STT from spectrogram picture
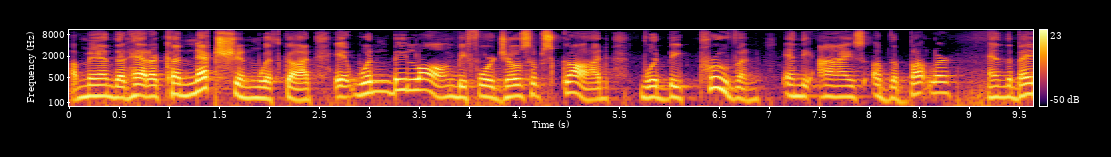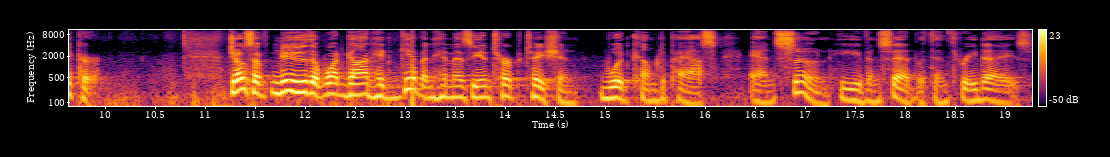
a man that had a connection with God. It wouldn't be long before Joseph's God would be proven in the eyes of the butler and the baker. Joseph knew that what God had given him as the interpretation would come to pass, and soon, he even said, within three days.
